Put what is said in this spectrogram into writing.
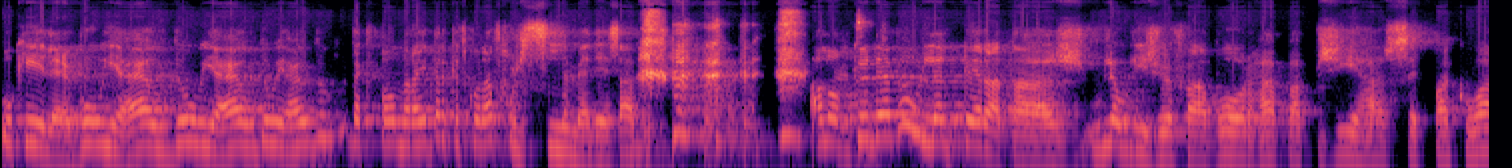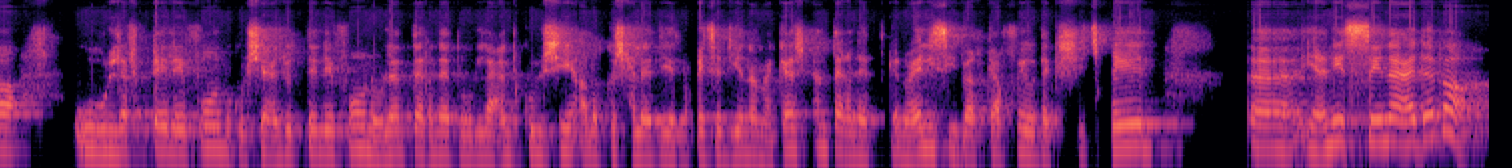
وكيلعبوا ويعاودوا ويعاودوا ويعاودوا. داك Tomb Raider كتكون غتخرج تسلم عليه صافي. alors que دابا ولا ال piratage ولاو les jeux فابور ها بابجي ها sais pas quoi ولا في التليفون وكلشي عنده التليفون ولا انترنت ولا عند كلشي alors شحال هادي الوقيته ديالنا ما كانش انترنت كانوا على les cyber cafés وداك الشيء ثقيل آه يعني الصناعه دابا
